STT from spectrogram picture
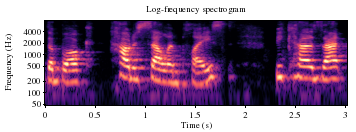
the book "How to Sell in Place" because that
